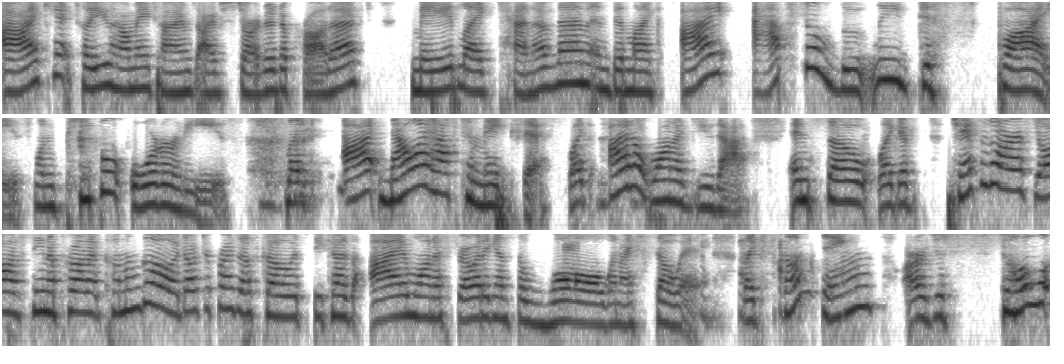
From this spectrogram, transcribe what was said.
i can't tell you how many times i've started a product made like 10 of them and been like i absolutely despise when people order these. Like I now I have to make this. Like I don't want to do that. And so like if chances are if y'all have seen a product come and go at Dr. Princess Co, it's because I want to throw it against a wall when I sew it. Like some things are just so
